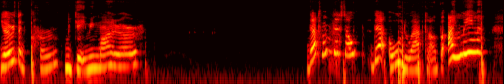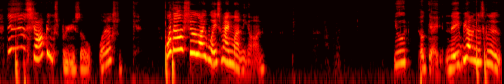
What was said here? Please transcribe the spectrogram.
There's the curved gaming monitor. That's from this old, that old laptop. But I mean, this is a shopping spree, so what else? What else should I waste my money on? You okay? Maybe I'm just gonna.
